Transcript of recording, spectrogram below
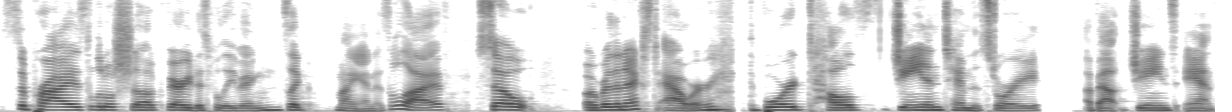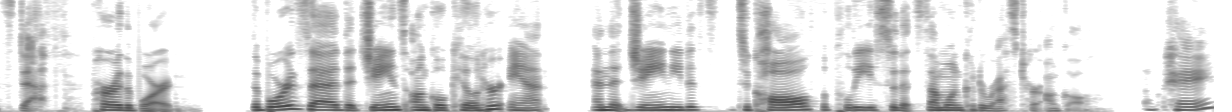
surprised, a little shook, very disbelieving. It's like, My aunt is alive. So over the next hour, the board tells Jane and Tim the story about Jane's aunt's death, per the board. The board said that Jane's uncle killed her aunt and that Jane needed to call the police so that someone could arrest her uncle. Okay.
